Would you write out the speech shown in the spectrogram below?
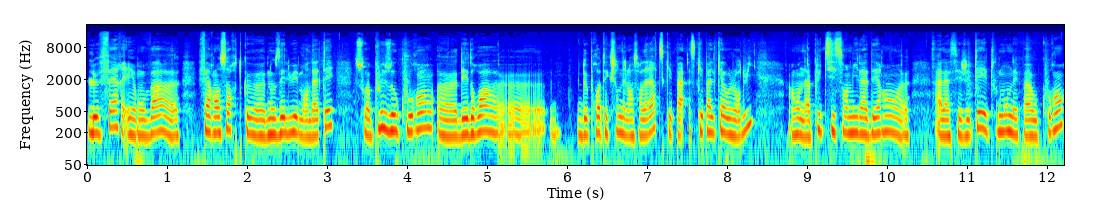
le faire et on va faire en sorte que nos élus et mandatés soient plus au courant des droits de protection des lanceurs d'alerte, ce qui n'est pas, pas le cas aujourd'hui. Hein, On a plus de 600 000 adhérents à la CGT et tout le monde n'est pas au courant.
